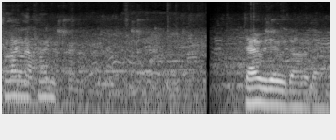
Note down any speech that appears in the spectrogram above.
বলল যাইবো যাইবো দেখো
